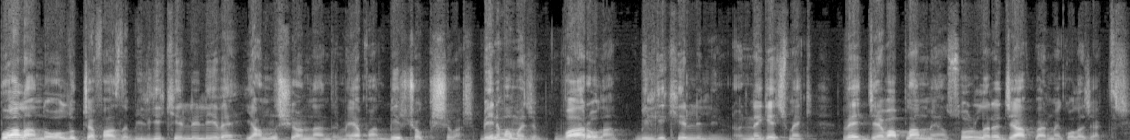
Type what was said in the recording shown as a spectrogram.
Bu alanda oldukça fazla bilgi kirliliği ve yanlış yönlendirme yapan birçok kişi var. Benim amacım var olan bilgi kirliliğinin önüne geçmek ve cevaplanmayan sorulara cevap vermek olacaktır.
